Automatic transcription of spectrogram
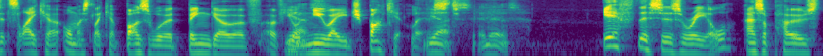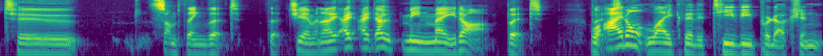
it's like a almost like a buzzword bingo of, of your Yes. new age bucket list Yes, it is. if this is real, as opposed to something that that Jim and I, I, don't mean made up, but Well, I don't like that a TV production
